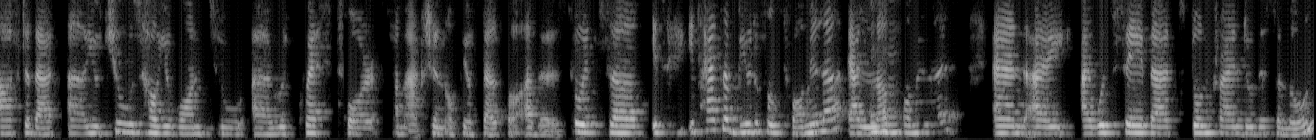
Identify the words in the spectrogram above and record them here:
after that, uh, you choose how you want to uh, request for some action of yourself or others. So it's uh, it, it has a beautiful formula. I love mm-hmm. formulas. And I, I would say that don't try and do this alone.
